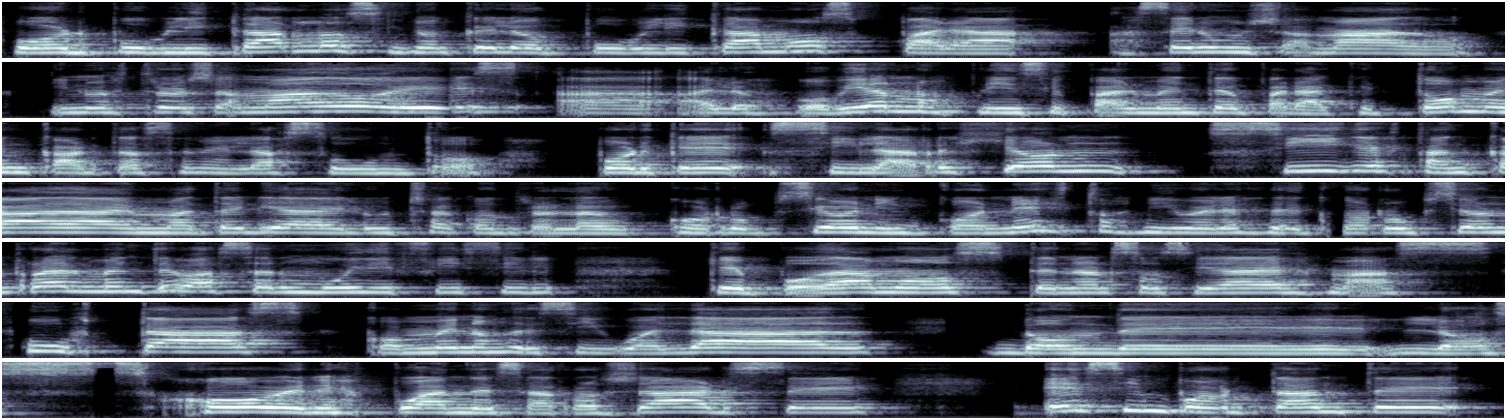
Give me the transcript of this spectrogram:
por publicarlo, sino que lo publicamos para hacer un llamado. Y nuestro llamado es a los gobiernos principalmente para que tomen cartas en el asunto, porque si la región sigue estancada en materia de lucha contra la corrupción y con estos niveles de corrupción, realmente va a ser muy difícil que podamos tener sociedades más justas, con menos desigualdad, donde los jóvenes puedan desarrollar es importante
